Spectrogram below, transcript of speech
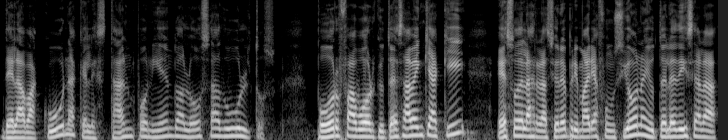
de la vacuna que le están poniendo a los adultos. Por favor, que ustedes saben que aquí eso de las relaciones primarias funciona y usted le dice a la,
